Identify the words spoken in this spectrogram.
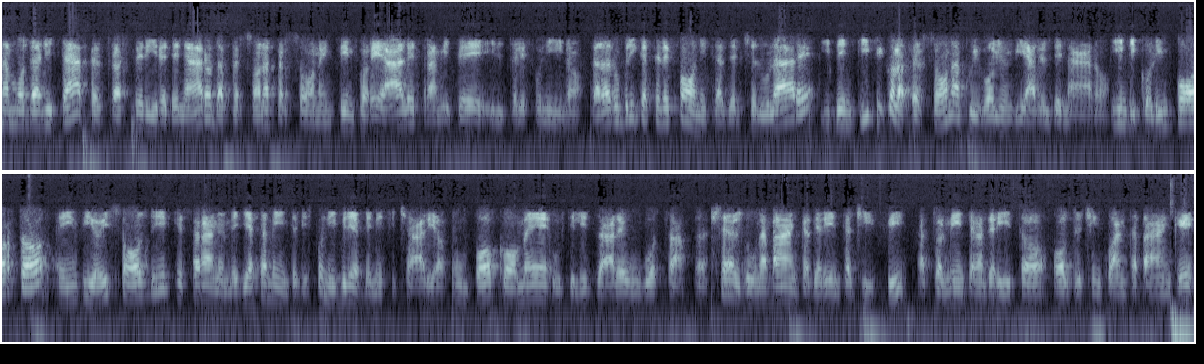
una modalità per trasferire denaro da persona a persona in tempo reale tramite il telefonino. Dalla rubrica telefonica del cellulare identifico la persona a cui voglio inviare il denaro, indico l'importo e invio i soldi che saranno immediatamente disponibili al beneficiario, un po' come utilizzare un WhatsApp. Scelgo una banca aderente a Giphy, attualmente hanno aderito oltre 50 banche,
